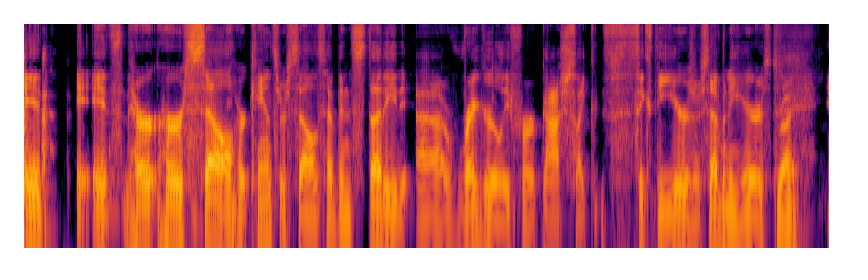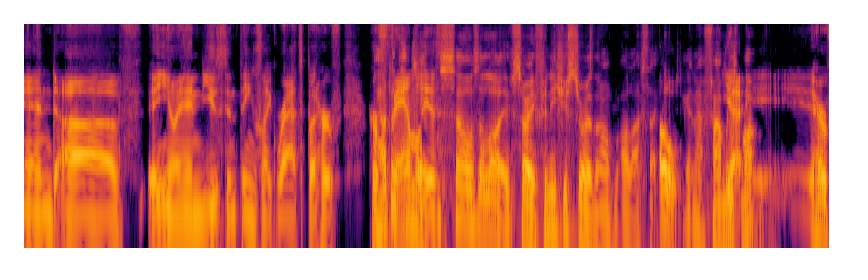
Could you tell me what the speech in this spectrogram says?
it it's her her cell her cancer cells have been studied uh, regularly for gosh like 60 years or 70 years right. and uh you know and used in things like rats but her her How family is cells alive? Sorry finish your story then i'll, I'll ask that oh, again. Her family yeah, her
